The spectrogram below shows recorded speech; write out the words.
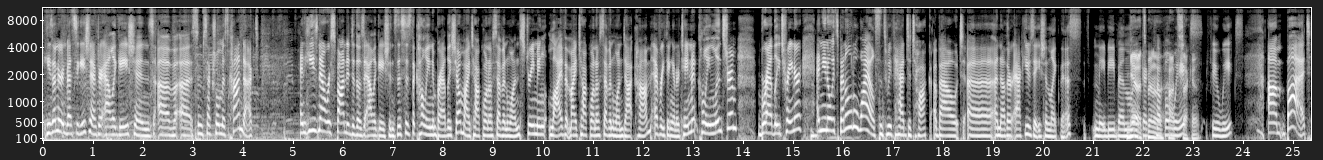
He's under investigation after allegations of uh, some sexual misconduct. And he's now responded to those allegations. This is the Colleen and Bradley Show, My Talk 1071, streaming live at MyTalk1071.com. Everything Entertainment. Colleen Lindstrom, Bradley Traynor. And you know, it's been a little while since we've had to talk about uh, another accusation like this. It's maybe been like Yeah, it's a been a couple hot weeks, second. a few weeks. Um, but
